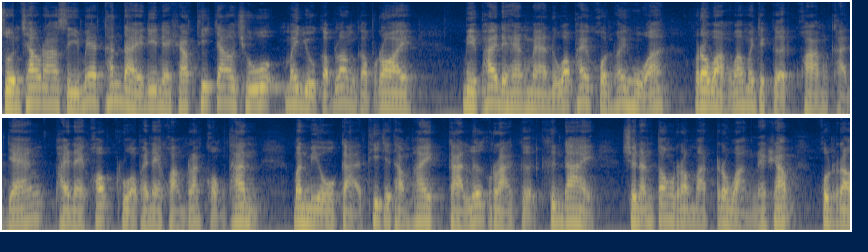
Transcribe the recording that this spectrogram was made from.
ส่วนชาวราศีเมษท่านใดดีนะครับที่เจ้าชู้ไม่อยู่กับร่องกับรอย มีไพ่เดอะแฮงแมนหรือว่าไพ่คนห้อยหัว ระหวังว่ามันจะเกิดความขัดแย้ง ภายในครอบครัวภายในความรักของท่าน มันมีโอกาสที่จะทำให้การเลิกราเกิดขึ้นได้ ฉะนั้นต้องระมัดระวังนะครับ คนเรา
